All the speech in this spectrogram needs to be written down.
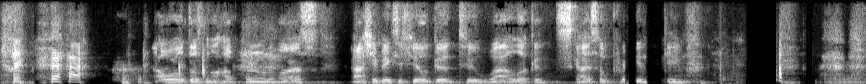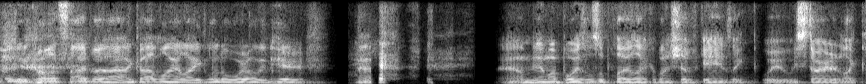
Our world does not have coronavirus. It actually makes you feel good too. Wow, look, at the sky's so pretty in the game. Mm. I didn't go outside, but I got my like little world in here. Uh, me and my boys also play like a bunch of games. Like we, we started like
